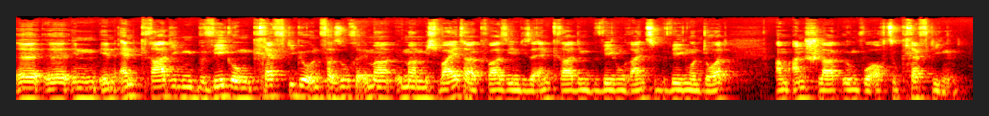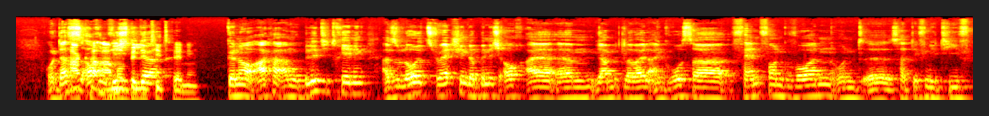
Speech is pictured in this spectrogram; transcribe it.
äh, äh, in, in endgradigen Bewegungen kräftige und versuche immer, immer mich weiter quasi in diese endgradigen Bewegungen reinzubewegen und dort am Anschlag irgendwo auch zu kräftigen. Und das AKA ist auch ein wichtiger, Mobility Training. Genau, aka Mobility Training, also Loaded Stretching, da bin ich auch äh, ähm, ja, mittlerweile ein großer Fan von geworden und äh, es hat definitiv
